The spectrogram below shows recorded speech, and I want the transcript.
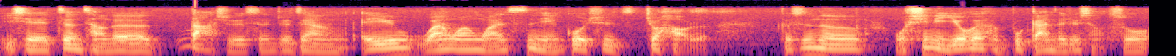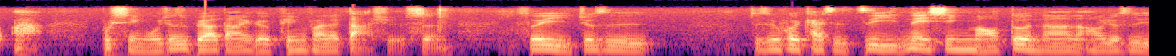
一些正常的大学生就这样，哎，玩玩玩，四年过去就好了。可是呢，我心里又会很不甘的，就想说啊，不行，我就是不要当一个平凡的大学生。所以就是，就是会开始自己内心矛盾啊，然后就是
